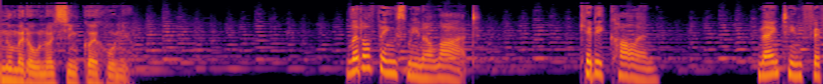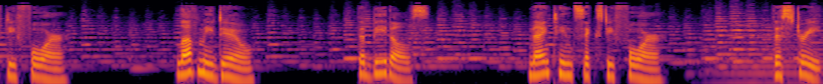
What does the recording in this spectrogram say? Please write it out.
número uno el 5 de junio. Little Things Mean a Lot. Kitty Kallen. 1954. Love Me Do. The Beatles. 1964. The Streak.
